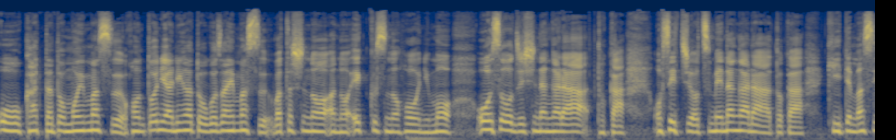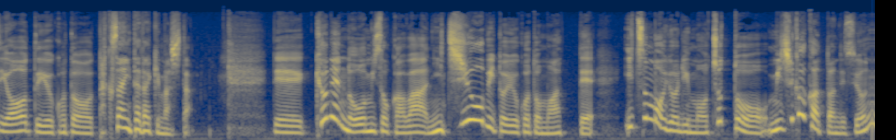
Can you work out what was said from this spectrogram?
多かったと思います。本当にありがとうございます。私のあの X の方にも大掃除しながらとかおせちを詰めながらとか聞いてますよということをたくさんいただきました。で去年の大晦日は日曜日ということもあっていつもよりもちょっと短かったんですよね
